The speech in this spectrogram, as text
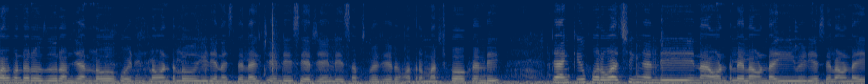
పదకొండో రోజు రంజాన్లో కోయింట్లో వంటలు. వీడియో నచ్చితే లైక్ చేయండి షేర్ చేయండి సబ్స్క్రైబ్ చేయడం మాత్రం మర్చిపోకండి. థ్యాంక్ యూ ఫర్ వాచింగ్ అండి. నా వంటలు ఎలా ఉన్నాయి వీడియోస్ ఎలా ఉన్నాయి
